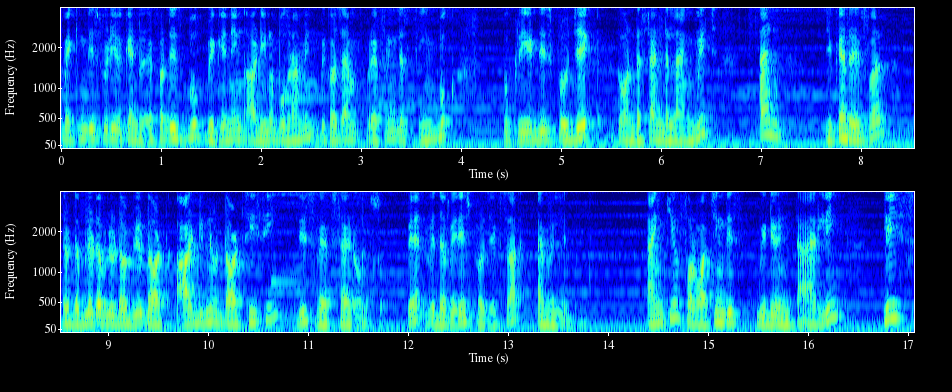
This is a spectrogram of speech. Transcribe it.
making this video you can refer this book beginning Arduino programming because I'm referring the same book to create this project to understand the language and you can refer the www.arduino.cc this website also where with the various projects are available. Thank you for watching this video entirely. Please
